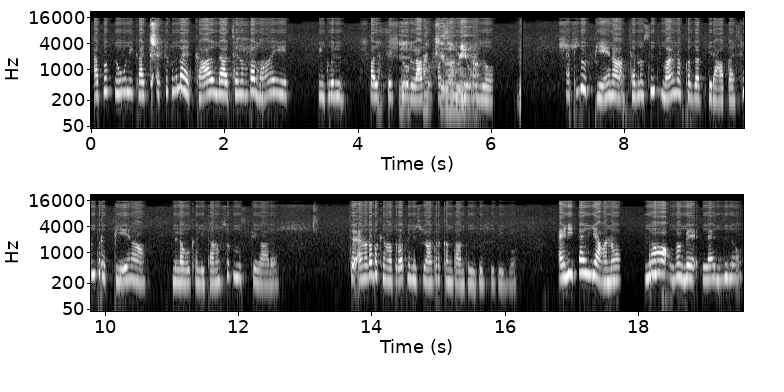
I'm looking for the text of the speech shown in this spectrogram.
è proprio unica e secondo me è calda, cioè non va mai in quel falsetto Sì, urlato anche la mia. fastidioso. È proprio piena, cioè non senti mai una cosa tirata, è sempre piena nella vocalità, non so come spiegare. Cioè è una roba che non ho trovato in nessun'altra cantante di questo tipo. È in italiano? No, vabbè, leggilo.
